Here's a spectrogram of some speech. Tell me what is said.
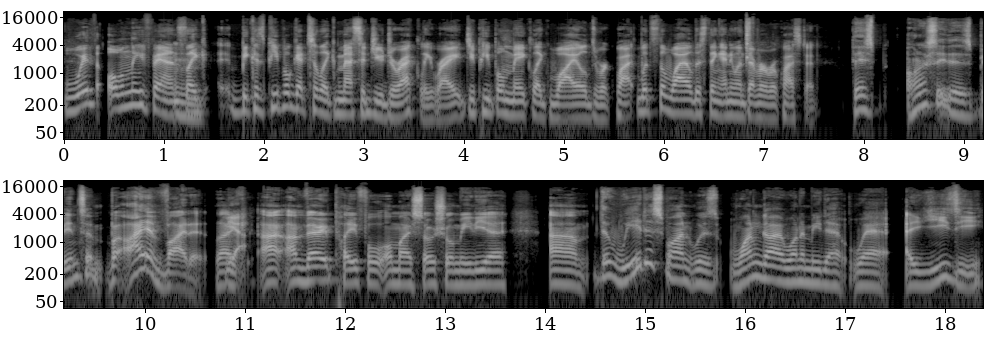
with OnlyFans, Mhm. like because people get to like message you directly, right? Do people make like wild request? What's the wildest thing anyone's ever requested? There's honestly there's been some, but I invite it. Like Yeah. I, I'm very playful on my social media. Um, the weirdest one was one guy wanted me to wear a Yeezy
